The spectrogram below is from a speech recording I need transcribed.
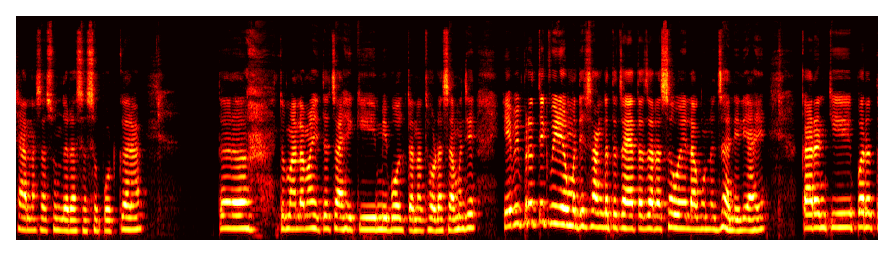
छान असा सुंदर असा सपोर्ट करा. तर तुम्हाला माहीतच आहे की मी बोलताना थोडासा म्हणजे हे मी प्रत्येक व्हिडिओमध्ये सांगतच आहे. आता जरा सवय लागूनच झालेली आहे. कारण की परत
